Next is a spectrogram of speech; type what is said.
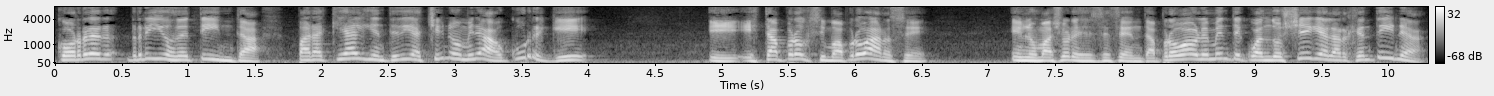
correr ríos de tinta para que alguien te diga, che, no, mirá, ocurre que eh, está próximo a aprobarse en los mayores de 60. Probablemente cuando llegue a la Argentina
